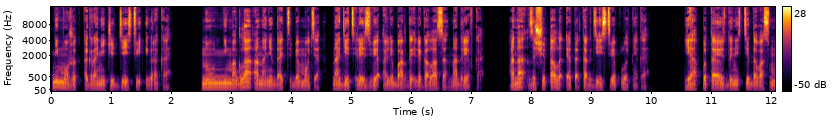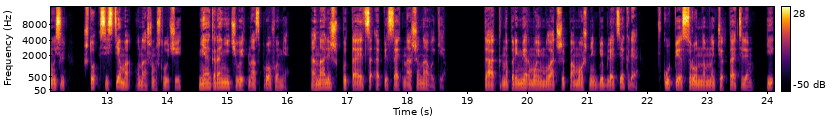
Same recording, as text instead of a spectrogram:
не может ограничить действий игрока. Ну, не могла она не дать тебе, Мотя, надеть лезвие алебарды или галаза на древко. Она засчитала это как действие плотника. Я пытаюсь донести до вас мысль, что система, в нашем случае, не ограничивает нас профами. Она лишь пытается описать наши навыки. Так, например, мой младший помощник библиотекаря в купе с рунным начертателем и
